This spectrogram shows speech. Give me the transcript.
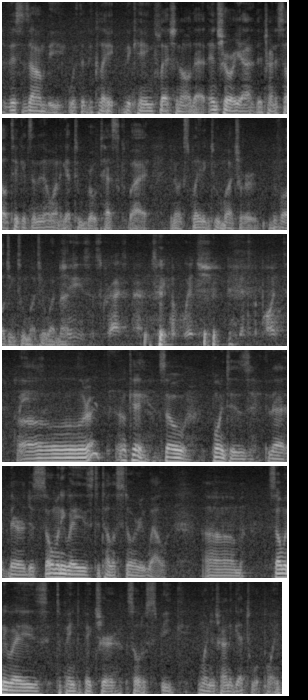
this zombie with the decay, decaying flesh and all that. And sure, yeah, they're trying to sell tickets and they don't want to get too grotesque by, you know, explaining too much or divulging too much or whatnot. Jesus Christ, man. Speaking of which, get to the point, please. All right. Okay. So, point is that there are just so many ways to tell a story well. Um, so many ways to paint a picture, so to speak, when you're trying to get to a point.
